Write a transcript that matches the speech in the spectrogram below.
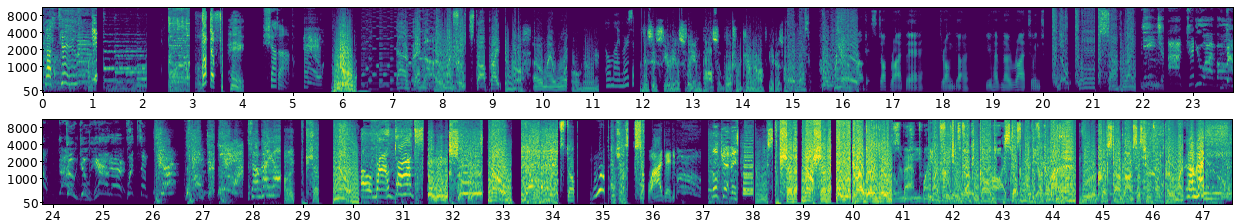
Plus two. What the f- Hey. Shut up. Oh my freak. Stop right. Oh my war. Oh my mercy. This is seriously impossible to turn off because of this. Oh, no. Stop right there, Drongo. You have no right to inter- No. Stop right. You have all. Go! Go! Do you hear her? Put some. Shut. No. Oh my god. No. Stop. Just stop. Why did you? Look at this! Shut up. No. Shut up. Spam My freaking fucking god. Stop this video motherfucker right there. The request star glasses too fast. Oh my.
